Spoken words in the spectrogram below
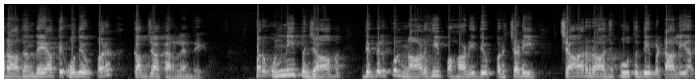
ਹਰਾ ਦਿੰਦੇ ਆ ਤੇ ਉਹਦੇ ਉੱਪਰ ਕਬਜ਼ਾ ਕਰ ਲੈਂਦੇ ਆ। ਪਰ 19 ਪੰਜਾਬ ਦੇ ਬਿਲਕੁਲ ਨਾਲ ਹੀ ਪਹਾੜੀ ਦੇ ਉੱਪਰ ਚੜੀ ਚਾਰ ਰਾਜਪੂਤ ਦੀ ਬਟਾਲੀਅਨ,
